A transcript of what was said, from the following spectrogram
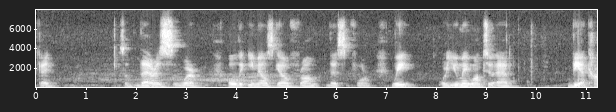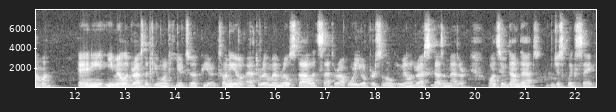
Okay, so there is where all the emails go from this form. We or you may want to add via comma any email address that you want here to appear. Antonio at realman real style etc or your personal email address doesn't matter. Once you've done that just click save.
